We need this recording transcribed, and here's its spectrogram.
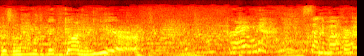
There's a man with a big gun in here. Greg, send him over.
